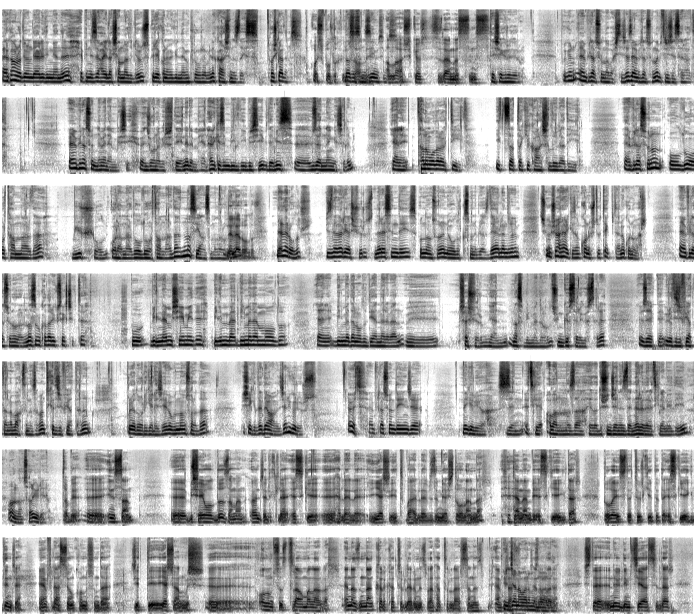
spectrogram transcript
Erkam Radyo'nun değerli dinleyenleri hepinize hayırlı akşamlar diliyoruz. Bir ekonomi gündemi programıyla karşınızdayız. Hoş geldiniz. Hoş bulduk. Nasılsınız, iyi misiniz? Allah'a şükür. Sizler nasılsınız? Teşekkür ediyorum. Bugün enflasyonla başlayacağız. Enflasyonla bitireceğiz herhalde. Enflasyon ne menen bir şey. Önce ona bir değinelim. Yani herkesin bildiği bir şeyi bir de biz e, üzerinden geçelim. Yani tanım olarak değil, iktisattaki karşılığıyla değil. Enflasyonun olduğu ortamlarda büyük oranlarda olduğu ortamlarda nasıl yansımalar oluyor? Neler olur? Neler olur? Biz neler yaşıyoruz? Neresindeyiz? Bundan sonra ne olur kısmını biraz değerlendirelim. Çünkü şu an herkesin konuştuğu tek bir tane konu var. Enflasyon oranı nasıl bu kadar yüksek çıktı? Bu bilinen bir şey miydi? Bilinme, bilmeden mi oldu? Yani bilmeden oldu diyenlere ben e, şaşıyorum. Yani nasıl bilmeden oldu? Çünkü göstere göstere özellikle üretici fiyatlarına baktığınız zaman tüketici fiyatlarının buraya doğru geleceği ve bundan sonra da bir şekilde devam edeceğini görüyoruz. Evet, enflasyon deyince ne geliyor sizin etki alanınıza ya da düşüncenizde nereler etkileniyor diyeyim. Ondan sonra yürüyelim. Tabii e, insan e, bir şey olduğu zaman öncelikle eski e, hele hele yaş itibariyle bizim yaşta olanlar hemen bir eskiye gider. Dolayısıyla Türkiye'de de eskiye gidince enflasyon konusunda ciddi yaşanmış e, olumsuz travmalar var. En azından karikatürlerimiz var hatırlarsanız. Enflasyon bir canavarımız canavarı. vardı. İşte ne bileyim siyasiler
